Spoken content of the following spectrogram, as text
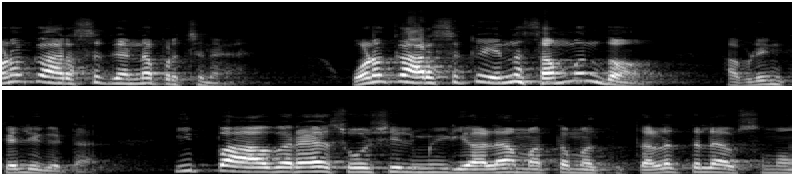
உனக்கும் அரசுக்கு என்ன பிரச்சனை? உனக்கும் அரசுக்கு என்ன சம்மந்தம் அப்படின்னு கேள்வி கேட்டார். இப்போ அவரை சோஷியல் மீடியாவில் மற்ற மற்ற தளத்தில் சும்மா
